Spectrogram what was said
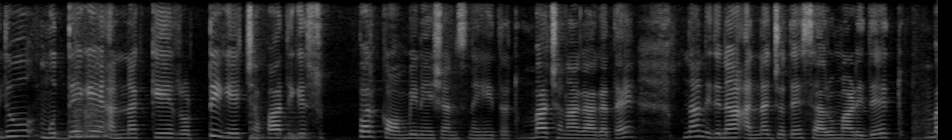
ಇದು ಮುದ್ದೆಗೆ, ಅನ್ನಕ್ಕೆ, ರೊಟ್ಟಿಗೆ, ಚಪಾತಿಗೆ ಸೂಪರ್ ಕಾಂಬಿನೇಷನ್ ಸ್ನೇಹಿತರೆ. ತುಂಬ ಚೆನ್ನಾಗಾಗತ್ತೆ. ನಾನು ಇದನ್ನು ಅನ್ನದ ಜೊತೆ ಸರ್ವ್ ಮಾಡಿದ್ದೆ. ತುಂಬ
